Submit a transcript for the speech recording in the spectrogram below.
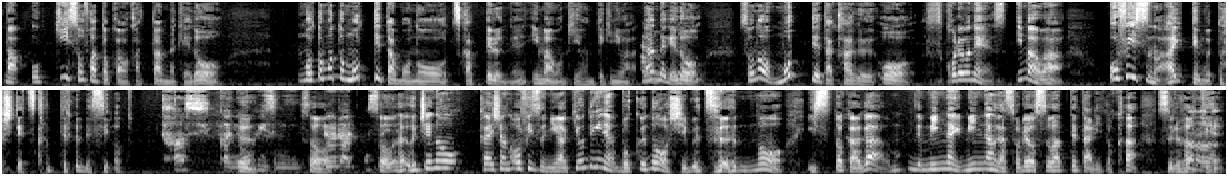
まあ、大きいソファとかは買ったんだけど、もともと持ってたものを使ってるんね。今も基本的には。なんだけうんど、その持ってた家具を、これをね、今はオフィスのアイテムとして使ってるんですよ。確かにうんオフィスにうろいろありますそう。うちの会社のオフィスには基本的には僕の私物の椅子とかが、でみんな、みんながそれを座ってたりとかするわけ。うん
